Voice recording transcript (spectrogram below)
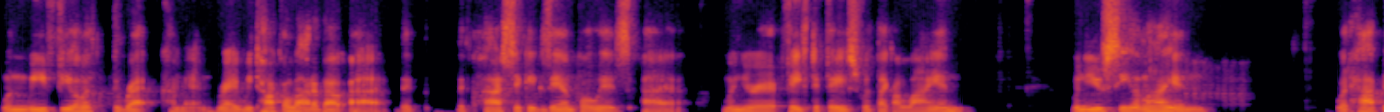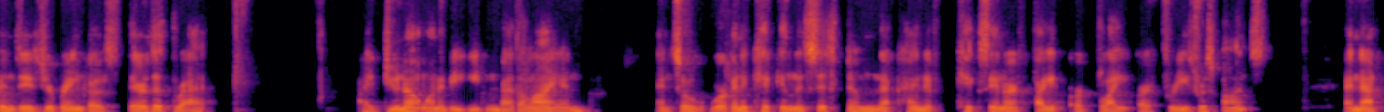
when we feel a threat come in, right? We talk a lot about uh, the, the classic example is uh, when you're face to face with like a lion. When you see a lion, what happens is your brain goes, there's a threat. I do not want to be eaten by the lion. And so we're going to kick in the system that kind of kicks in our fight or flight or freeze response. And that's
